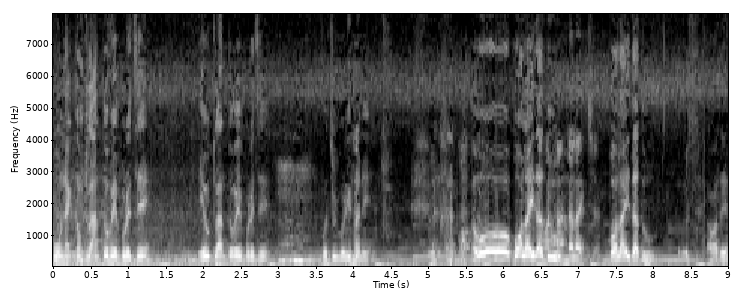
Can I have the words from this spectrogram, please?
বোন একদম ক্লান্ত হয়ে পড়েছে এও ক্লান্ত হয়ে পড়েছে প্রচুর পরিমাণে। ও বলাই দাদু বলাই দাদু। আমাদের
